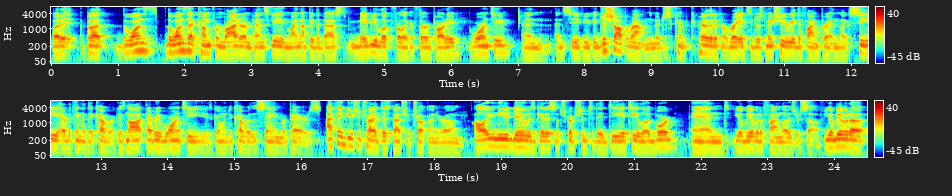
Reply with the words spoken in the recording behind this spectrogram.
But it, but the ones the ones that come from Ryder and Penske might not be the best. Maybe look for like a third party warranty and and see if you can just shop around. You know, just com- compare the different rates and just make sure you read the fine print and like see everything that they cover because not every warranty is going to cover the same repairs. I think you should try to dispatch your truck on your own. All you need to do is get a subscription to the DAT load board and you'll be able to find lows yourself. You'll be able to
